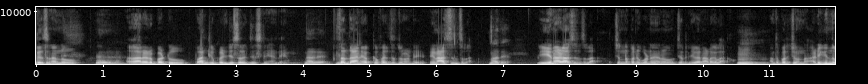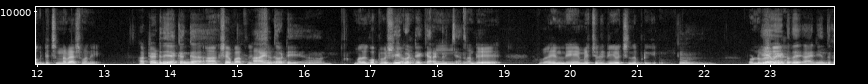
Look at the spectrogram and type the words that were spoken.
కలిసి నన్ను ఆ, ఆరేళ్ళ పాటు పార్టీ పనిచేసేలా చేసినాయండి. అదే. దాని యొక్క ఫలితం చూడండి నేను ఆశించలా. అదే. ఏనాడు ఆశించలా. చిన్న పని కూడా నేను చిరంజీవి గారిని అడగల. అంత పరిచయం ఉన్నా. అడిగింది ఒకటి చిన్న వేషమని అట్లాంటిది ఏకంగా అక్షయపాత్ర. ఆయనతోటి మరి గొప్ప విషయం అంటే ఎన్ని మెచ్యూరిటీ వచ్చింది ఇప్పటికి. రెండు వేల ఉంటుంది ఆయన ఎందుకు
